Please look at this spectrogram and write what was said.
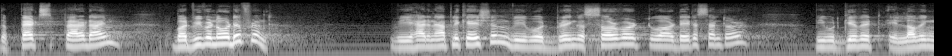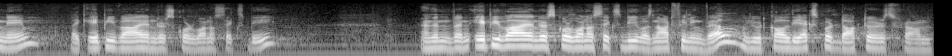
the PETS paradigm, but we were no different. We had an application. We would bring a server to our data center. We would give it a loving name, like APY underscore 106B. And then when APY underscore 106B was not feeling well, we would call the expert doctors from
